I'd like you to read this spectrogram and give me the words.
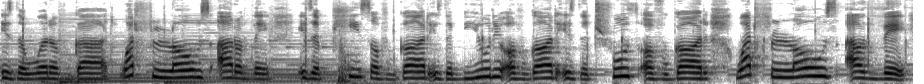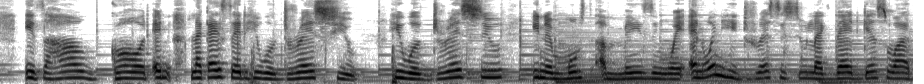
is the word of God. What flows out of there is the peace of God, is the beauty of God, is the truth of God. What flows out there is how God, and like I said, He will dress you. He will dress you in a most amazing way. And when He dresses you like that, guess what?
